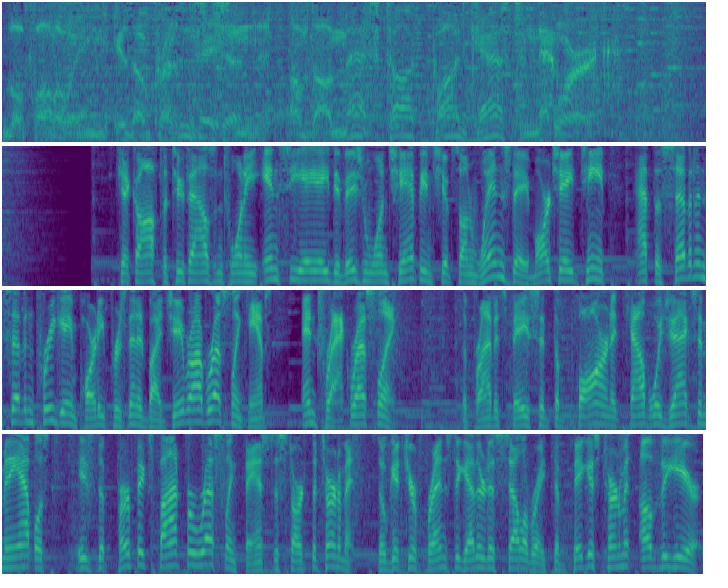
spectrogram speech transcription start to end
The following is a presentation of the Mat Talk Podcast Network. Kick off the 2020 NCAA Division One championships on Wednesday, March 18th at the 7 and 7 pregame party presented by J Rob Wrestling Camps and Track Wrestling. The private space at the barn at Cowboy Jackson, Minneapolis is the perfect spot for wrestling fans to start the tournament. So get your friends together to celebrate the biggest tournament of the year.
